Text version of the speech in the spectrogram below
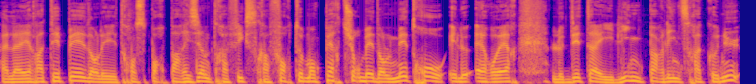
à la RATP dans les transports parisiens. Le trafic sera fortement perturbé dans le métro et le RER. E le détail ligne par ligne sera connu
